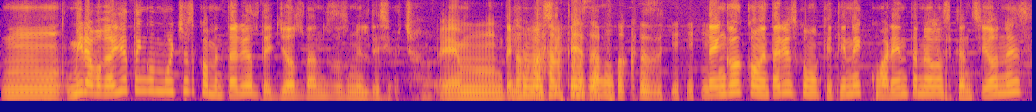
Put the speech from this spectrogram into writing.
Mm, mira, abogado, yo tengo muchos comentarios de Just Dance 2018. Em, No si mames, ¿a tengo, poco sí? tengo comentarios como que tiene 40 nuevas canciones.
